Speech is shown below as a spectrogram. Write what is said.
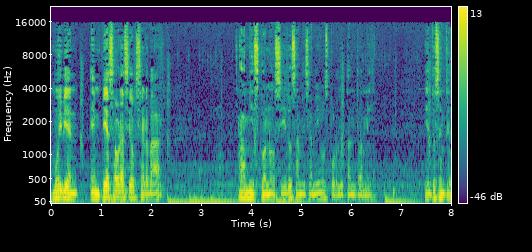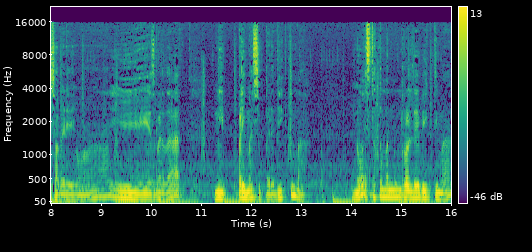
muy bien. Empiezo ahora sí a observar a mis conocidos, a mis amigos, por lo tanto a mí. Y entonces empiezo a ver y digo, ay, es verdad, mi prima es súper víctima. No, está tomando un rol de víctima.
